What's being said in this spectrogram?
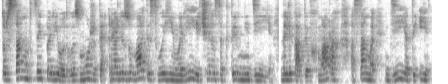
Тож саме в цей період ви зможете реалізувати свої мрії через активні дії, не літати в хмарах, а саме діяти і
